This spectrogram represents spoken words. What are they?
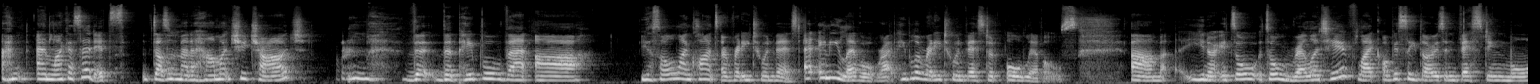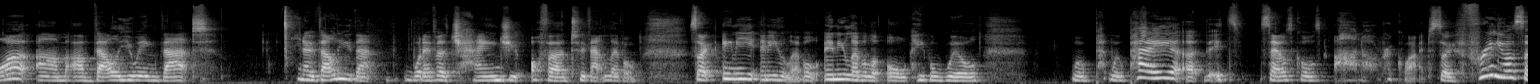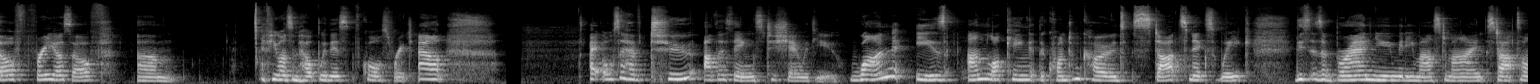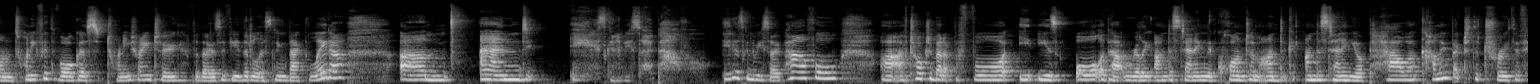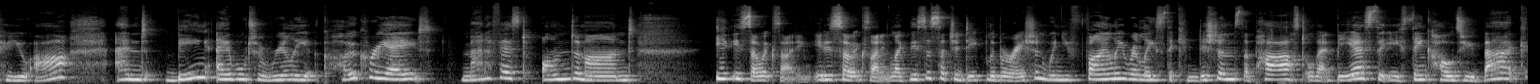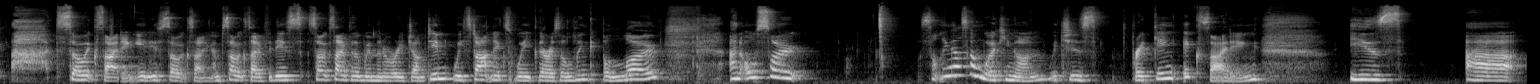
And and like I said, it's it doesn't matter how much you charge. the the people that are your soul line clients are ready to invest at any level, right? People are ready to invest at all levels. Um, you know, it's all it's all relative. Like obviously, those investing more um, are valuing that, you know, value that whatever change you offer to that level. So any any level, any level at all, people will will will pay. Uh, it's sales calls are not required. So free yourself, free yourself. Um, if you want some help with this, of course, reach out. I also have two other things to share with you. One is unlocking the quantum codes starts next week. This is a brand new mini mastermind, starts on 25th of August 2022 for those of you that are listening back later. Um, and it is going to be so powerful. It is going to be so powerful. Uh, I've talked about it before. It is all about really understanding the quantum, understanding your power, coming back to the truth of who you are, and being able to really co create manifest on demand. It is so exciting. It is so exciting. Like, this is such a deep liberation when you finally release the conditions, the past, or that BS that you think holds you back. Ah, it's so exciting. It is so exciting. I'm so excited for this. So excited for the women who already jumped in. We start next week. There is a link below. And also, something else I'm working on, which is freaking exciting, is uh,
